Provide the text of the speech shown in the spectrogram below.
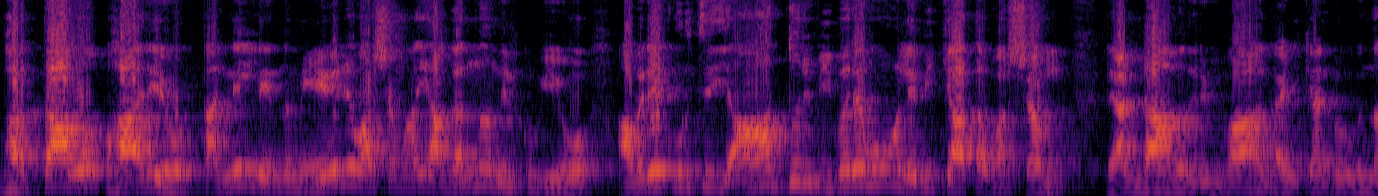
ഭർത്താവോ ഭാര്യയോ തന്നിൽ നിന്നും ഏഴ് വർഷമായി അകന്നു നിൽക്കുകയോ അവരെക്കുറിച്ച് യാതൊരു വിവരമോ ലഭിക്കാത്ത വർഷം. രണ്ടാമതൊരു വിവാഹം കഴിക്കാൻ പോകുന്ന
